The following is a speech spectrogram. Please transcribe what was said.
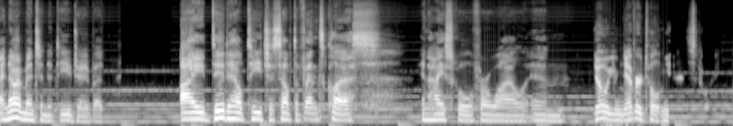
I know I mentioned it to you, Jay, but I did help teach a self defense class in high school for a while, and no, you never told me that story.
